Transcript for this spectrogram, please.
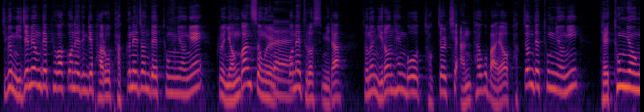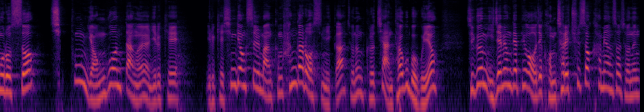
지금 이재명 대표가 꺼내든 게 바로 박근혜 전 대통령의 그런 연관성을 네. 꺼내 들었습니다. 저는 이런 행보 적절치 않다고 봐요. 박 전 대통령이 대통령으로서 식품연구원 땅을 이렇게 이렇게 신경 쓸 만큼 한가로웠습니까? 저는 그렇지 않다고 보고요. 지금 이재명 대표가 어제 검찰에 출석하면서 저는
